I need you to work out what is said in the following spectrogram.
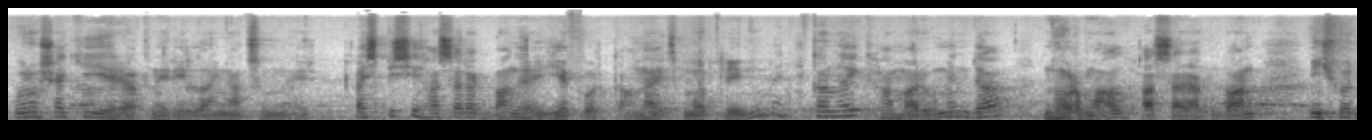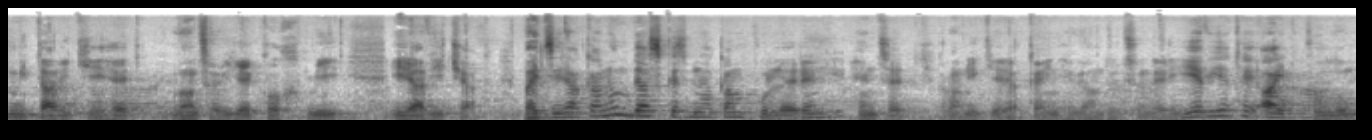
որոշակի երակների լայնացումներ, Այսպիսի հասարակ բաները, երբ որ կանայց մոտ լինում են, կանայք համարում են դա նորմալ հասարակ բան, ինչ որ մի տարիքի հետ ոնց որ եկող մի իրավիճակ։ Բայց իրականում դա սկզբնական փուլեր են հենց այդ քրոնիկ երակային հիվանդությունների։ Եվ եթե այդ փուլում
